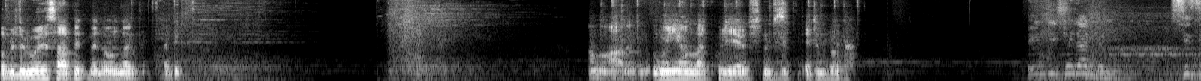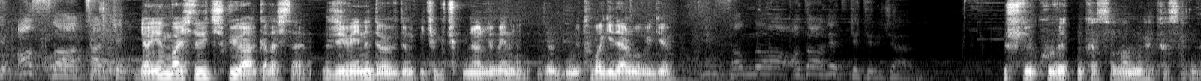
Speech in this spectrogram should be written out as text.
W'mu hesap etmedi ondan tabii. Ama abi milyonlar kuleye gidelim böyle. Endişelenmeyin. Sizi asla terk etmem. Yayın başlığı çıkıyor arkadaşlar. Riven'i dövdüm. 2.5 milyon Riven'i dövdüm. YouTube'a gider bu video. İnsanlığa adalet getireceğim. Güçlü kuvvet mi kasalım ne kasalım.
